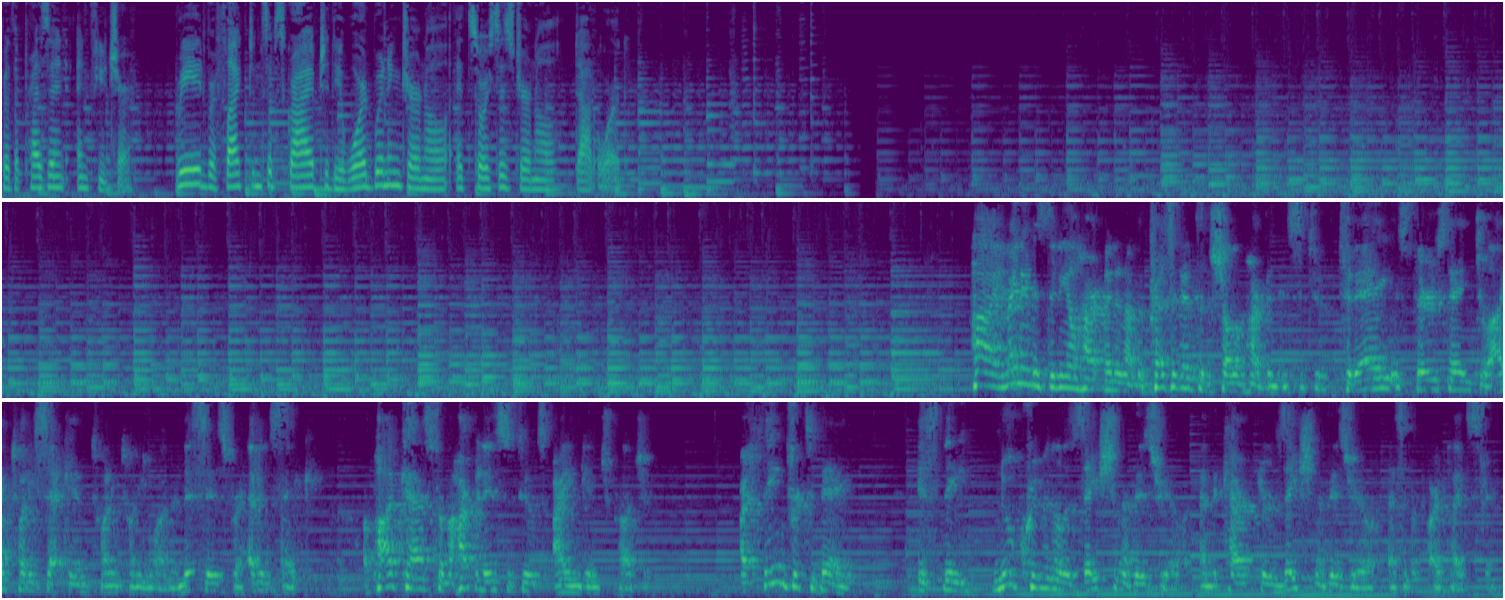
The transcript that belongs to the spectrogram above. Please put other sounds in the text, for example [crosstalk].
for the present and future. Read, reflect, and subscribe to the award winning journal at sourcesjournal.org. Hi, my name is Donniel Hartman, and I'm the president of the Shalom Hartman Institute. Today is Thursday, July 22nd, 2021, and this is For Heaven's Sake, a podcast from the Hartman Institute's iEngage project. Our theme for today is the new criminalization of Israel and the characterization of Israel as an apartheid state.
